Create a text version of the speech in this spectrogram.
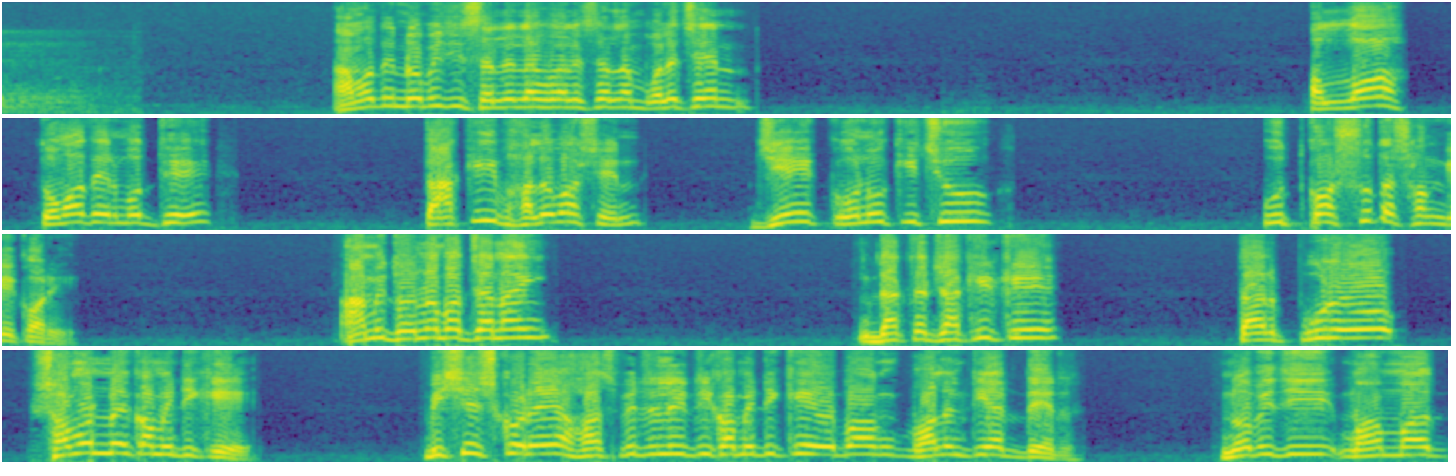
আমাদের নবীজি সাল্লাল্লাহু আলাইহি সাল্লাম বলেছেন, আল্লাহ তোমাদের মধ্যে তাকেই ভালোবাসেন যে কোনো কিছু উৎকর্ষতা সঙ্গে করে। আমি ধন্যবাদ জানাই ডাক্তার জাকিরকে, তার পুরো সমন্বয় কমিটিকে, বিশেষ করে হসপিটালিটি কমিটিকে এবং ভলেন্টিয়ারদের, নবীজি মোহাম্মদ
